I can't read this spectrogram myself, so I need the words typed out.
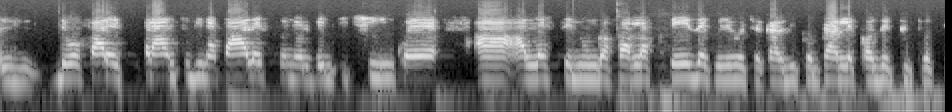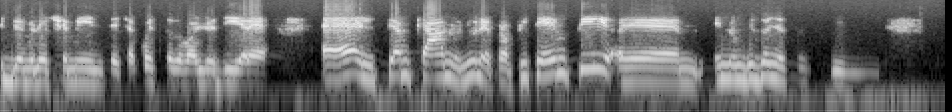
il, devo fare il pranzo di Natale, sono il 25 a, all'S lunga a fare la spesa e quindi devo cercare di comprare le cose il più possibile velocemente, cioè questo che voglio dire, è il pian piano, ognuno ha i propri tempi eh, e non bisogna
